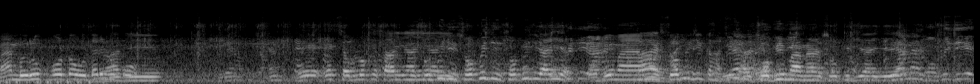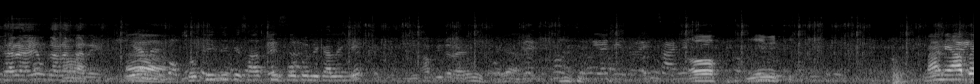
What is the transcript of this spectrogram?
ma'am group photo उधर ही रुको। एक सब लोग के साथ में Sophie ji Sophie ji Sophie ji आइए। Sophie ma'am. सोफी जी कहाँ सोफी मैम है सोफी जी आइए। सोफी जी के घर आए हम गाना खा रहे हैं। हाँ सोफी जी के साथ फिर फ़ोटो निकालेंगे। ओह ये भी ठीक। मैम यहाँ पे?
